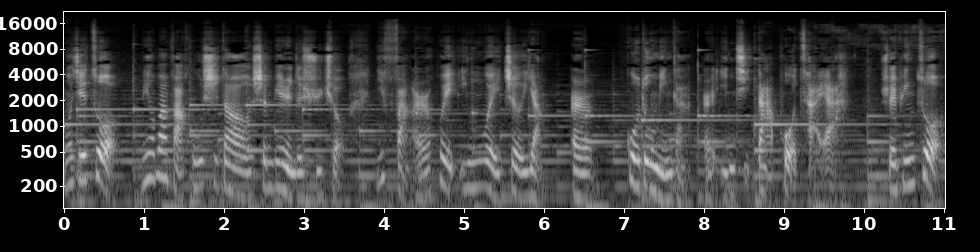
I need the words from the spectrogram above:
摩羯座。没有办法忽视到身边人的需求，你反而会因为这样而过度敏感，而引起大破财啊！水瓶座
